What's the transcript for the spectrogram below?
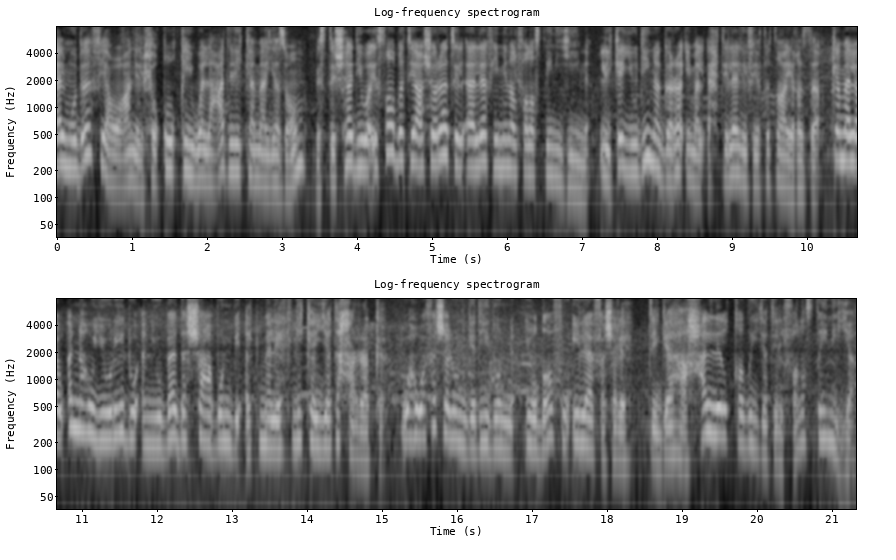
المدافع عن الحقوق والعدل كما يزعم باستشهاد وإصابة عشرات الآلاف من الفلسطينيين لكي يدين جرائم الاحتلال في قطاع غزة. كما لو أنه يريد أن يباد الشعب بأكمله لكي يتحرك وهو فشل جديد يضاف إلى فشله تجاه حل القضية الفلسطينية.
